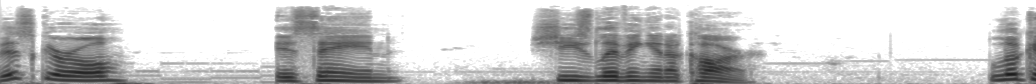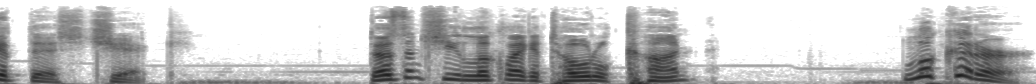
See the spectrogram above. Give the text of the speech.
This girl is saying she's living in a car. Look at this chick. Doesn't she look like a total cunt? Look at her.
